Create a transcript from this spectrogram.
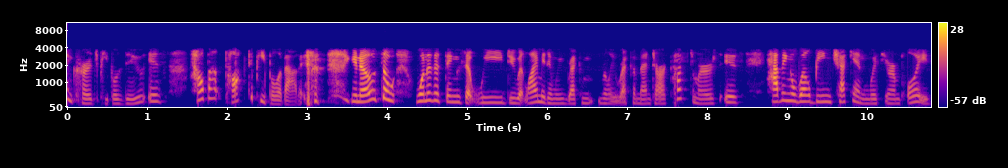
encourage people to do is how about talk to people about it you know so one of the things that we do at Limeade and we rec- really recommend to our customers is having a well-being check-in with your employees,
